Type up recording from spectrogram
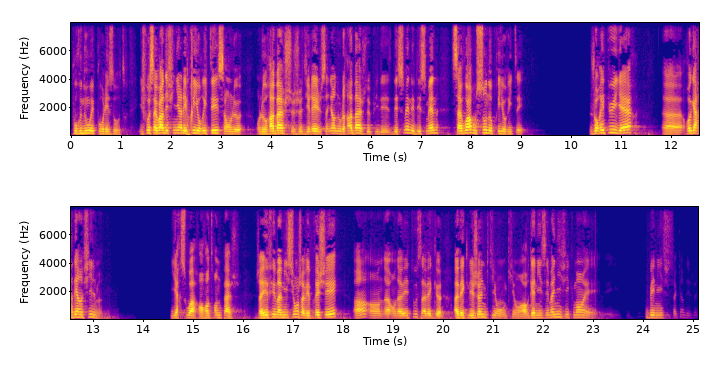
pour nous et pour les autres. Il faut savoir définir les priorités, ça on le, on le rabâche, je dirais, le Seigneur nous le rabâche depuis des, des semaines et des semaines, savoir où sont nos priorités. J'aurais pu hier euh, regarder un film, hier soir, en rentrant de page. J'avais fait ma mission, j'avais prêché, hein, on, on, avait tous avec euh, avec les jeunes qui ont qui ont organisé magnifiquement et bénissent chacun des jeunes.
